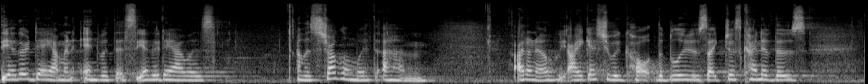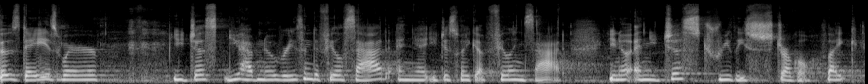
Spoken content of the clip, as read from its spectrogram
The other day, I'm going to end with this. The other day, I was I was struggling with um, I don't know. I guess you would call it the blues, like just kind of those those days where you just you have no reason to feel sad and yet you just wake up feeling sad you know and you just really struggle like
